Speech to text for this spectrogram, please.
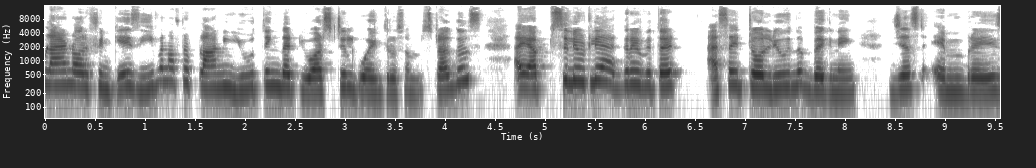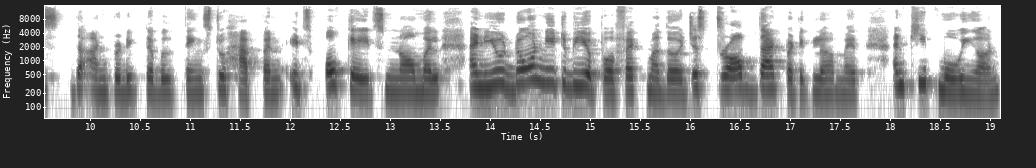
planned or if in case even after planning you think that you are still going through some struggles i absolutely agree with it as i told you in the beginning just embrace the unpredictable things to happen. It's okay it's normal. And you don't need to be a perfect mother. Just drop that particular myth and keep moving on.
